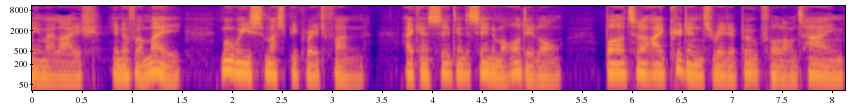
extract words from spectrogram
in my life. You know, for me, movies must be great fun. I can sit in the cinema all day long, but uh, I couldn't read a book for a long time.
